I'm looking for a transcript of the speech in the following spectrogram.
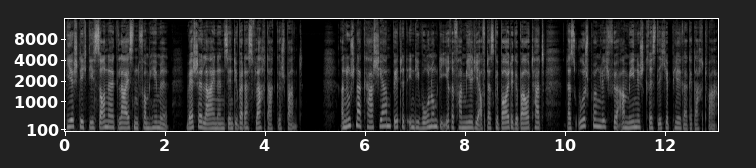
Hier sticht die Sonne gleißend vom Himmel. Wäscheleinen sind über das Flachdach gespannt. Anushna Kashian bittet in die Wohnung, die ihre Familie auf das Gebäude gebaut hat, das ursprünglich für armenisch-christliche Pilger gedacht war.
